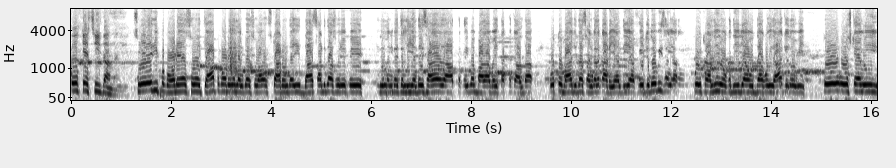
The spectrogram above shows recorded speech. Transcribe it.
ਉਹ ਕਿਸ ਚੀਜ਼ ਦਾ ਹੁੰਦਾ ਜੀ? ਸਵੇਰੇ ਜੀ ਪਕੌੜੇ ਸੋ ਚਾਹ ਪਕੌੜੇ ਦਾ ਲੰਗਰ ਸਟਾਰਟ ਹੁੰਦਾ ਜੀ 10 10:30 ਵਜੇ ਫੇ ਲੰਗਰ ਚੱਲੀ ਜਾਂਦਾ ਜੀ ਸਾਰਾ ਰਾਤ ਤਕਰੀਬਨ 12 ਵਜੇ ਤੱਕ ਚੱਲਦਾ। ਉਸ ਤੋਂ ਬਾਅਦ ਜਿੱਦਾਂ ਸੰਗਤ ਘਟ ਜਾਂਦੀ ਆ ਫਿਰ ਜਦੋਂ ਵੀ ਸੰਗਤ ਕੋਈ ਟਰਾਲੀ ਰੁਕਦੀ ਜਾਂ ਉਦਾਂ ਕੋਈ ਰਾਹ ਜਦੋਂ ਵੀ ਤੇ ਉਸ ਟਾਈਮ ਹੀ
